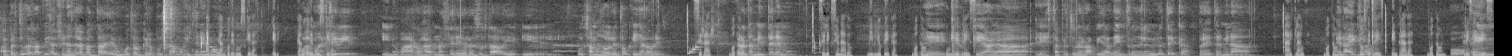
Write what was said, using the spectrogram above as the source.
Apertura rápida al final de la pantalla es un botón que lo pulsamos y tenemos campo de búsqueda. campo de búsqueda. escribir y nos va a arrojar una serie de resultados y, pulsamos doble toque y ya lo abrimos. Cerrar, botón. Pero también tenemos seleccionado, biblioteca, botón, eh, uno que, de tres. que haga esta apertura rápida dentro de la biblioteca predeterminada. iCloud, botón, en iCloud, 2 de 3, entrada, botón, o 3 de 3.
